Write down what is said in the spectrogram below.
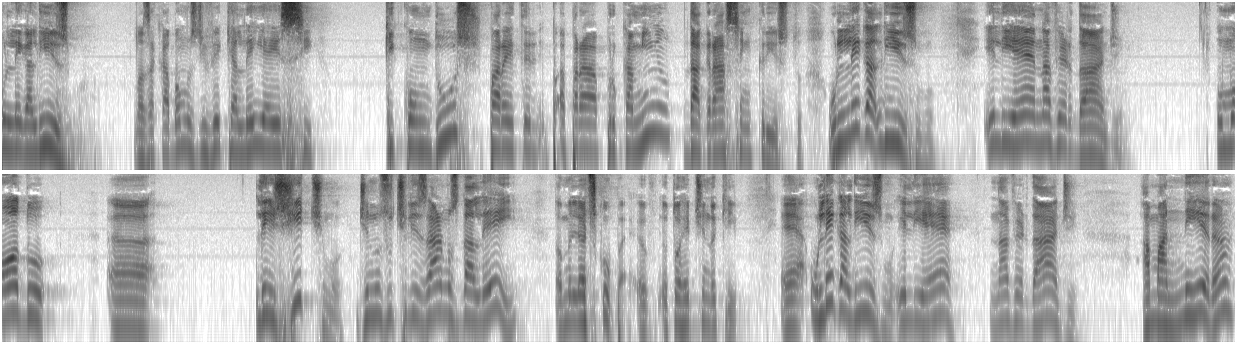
o legalismo? Nós acabamos de ver que a lei é esse que conduz para, para, para o caminho da graça em Cristo. O legalismo, ele é, na verdade, o modo uh, legítimo de nos utilizarmos da lei, ou melhor, desculpa, eu estou repetindo aqui. É, o legalismo, ele é, na verdade, a maneira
